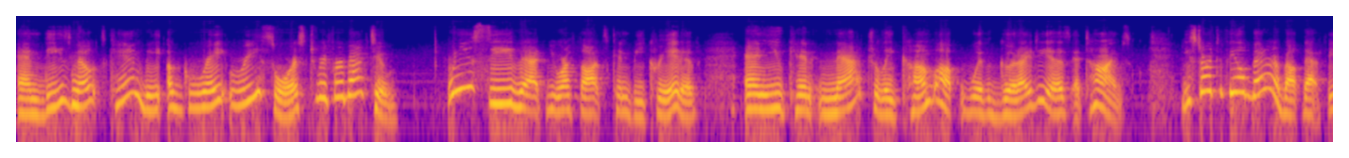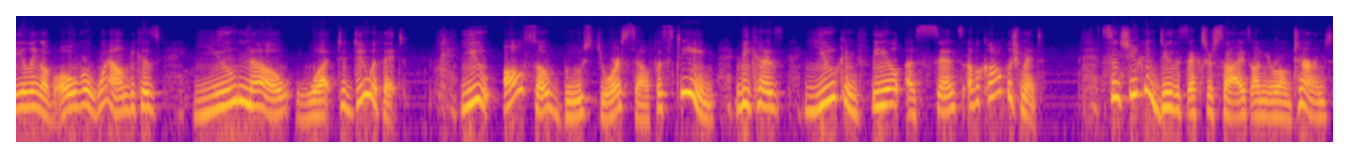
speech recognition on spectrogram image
And these notes can be a great resource to refer back to. When you see that your thoughts can be creative and you can naturally come up with good ideas at times, you start to feel better about that feeling of overwhelm because you know what to do with it. You also boost your self-esteem because you can feel a sense of accomplishment. Since you can do this exercise on your own terms,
